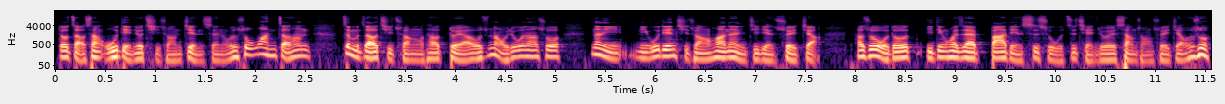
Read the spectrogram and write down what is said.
都早上五点就起床健身。我就说哇，你早上这么早起床哦？他说对啊。我说那我就问他说，那你你五点起床的话，那你几点睡觉？他说我都一定会在八点四十五之前就会上床睡觉。我说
